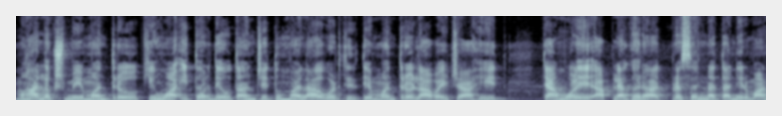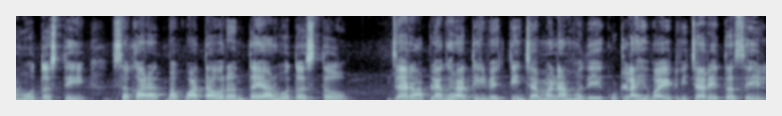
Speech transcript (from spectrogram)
महालक्ष्मी मंत्र किंवा इतर देवतांचे तुम्हाला आवडतील ते मंत्र लावायचे आहेत. त्यामुळे आपल्या घरात प्रसन्नता निर्माण होत असते सकारात्मक वातावरण तयार होत असतं. जर आपल्या घरातील व्यक्तींच्या मनामध्ये कुठलाही वाईट विचार येत असेल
